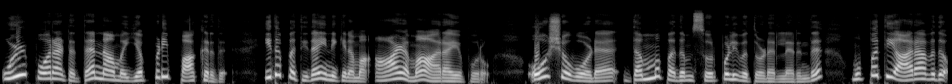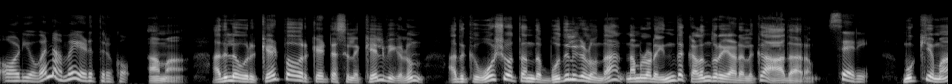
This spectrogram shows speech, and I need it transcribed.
உள் போராட்டத்தை நாம எப்படி பாக்குறது இத பத்தி தான் இன்னைக்கு நம்ம ஆழமா ஆராய போறோம். ஓஷோவோட தம்மபதம் சொற்பொழிவு தொடர்ல இருந்து முப்பத்தி ஆறாவது ஆடியோவை நாம எடுத்திருக்கோம். ஆமா. அதுல ஒரு கேட்பவர் கேட்ட சில கேள்விகளும் அதுக்கு ஓஷோ தந்த பதில்களும் தான் நம்மளோட இந்த கலந்துரையாடலுக்கு ஆதாரம். சரி. முக்கியமா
